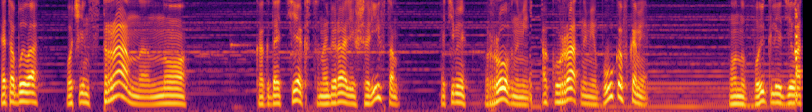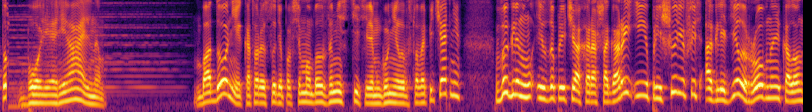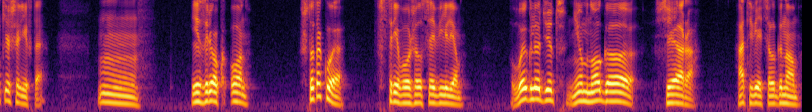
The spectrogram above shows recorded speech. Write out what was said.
Это было очень странно, но... Когда текст набирали шрифтом, этими ровными, аккуратными буковками – он выглядел более реальным. Бадони, который, судя по всему, был заместителем Гунилы в словопечатне, выглянул из-за плеча хороша горы и, прищурившись, оглядел ровные колонки шрифта. «Ммм...» — изрек он. «Что такое?» — встревожился Вильям. «Выглядит немного серо», — ответил гном.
